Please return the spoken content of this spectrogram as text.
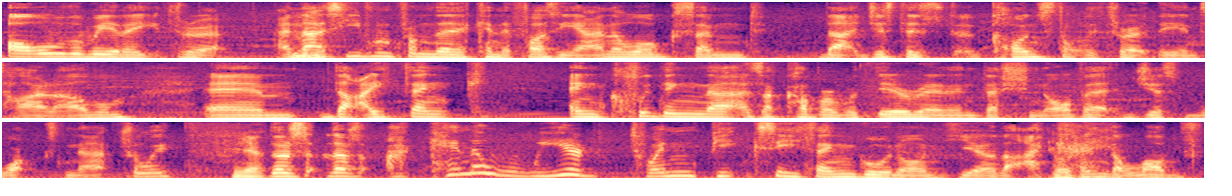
all the way right through it. And hmm. that's even from the kind of fuzzy analog sound that just is constantly throughout the entire album. Um, that I think including that as a cover with their rendition of it just works naturally. Yeah. There's there's a kind of weird Twin Peaksy thing going on here that I kind of love.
